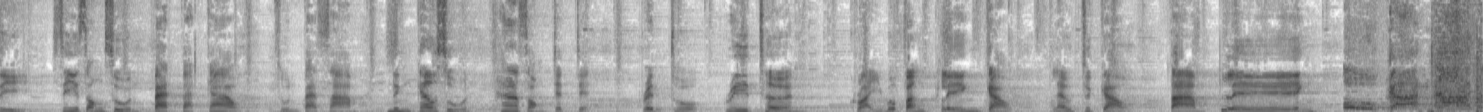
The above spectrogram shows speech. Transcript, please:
4 420 889 083 190 5277 Retro Return ใครมาฟังเพลงเก่า แล้วจะเก่าตามเพลง โอ้การนา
